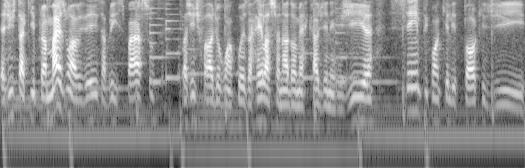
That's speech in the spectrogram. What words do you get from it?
e a gente está aqui para mais uma vez abrir espaço para a gente falar de alguma coisa relacionada ao mercado de energia, sempre com aquele toque de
